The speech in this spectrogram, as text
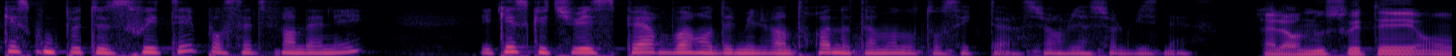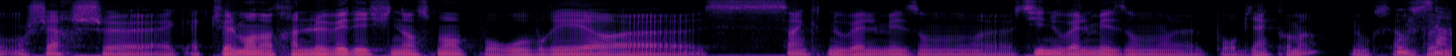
Qu'est-ce qu'on peut te souhaiter pour cette fin d'année? Et qu'est-ce que tu espères voir en 2023, notamment dans ton secteur, si on revient sur le business alors, nous souhaiter, on, cherche euh, actuellement, on est en train de lever des financements pour ouvrir euh, cinq nouvelles maisons, euh, six nouvelles maisons pour bien commun. Donc, ça,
